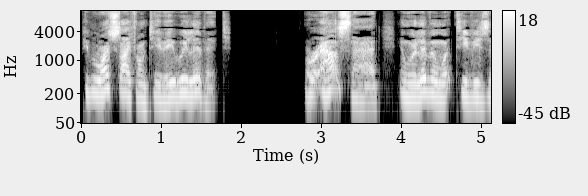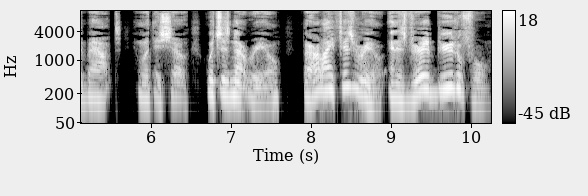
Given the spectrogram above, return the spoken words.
people watch life on TV. We live it. We're outside and we're living what TV's about and what they show, which is not real, but our life is real and it's very beautiful.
